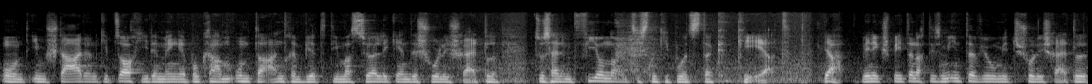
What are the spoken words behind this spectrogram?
Und im Stadion gibt es auch jede Menge Programm. Unter anderem wird die Masseurlegende Schurli Schreitel zu seinem 94. Geburtstag geehrt. Ja, wenig später nach diesem Interview mit Schurli Schreitel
